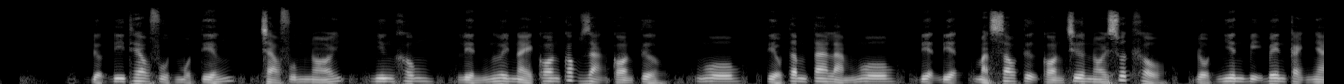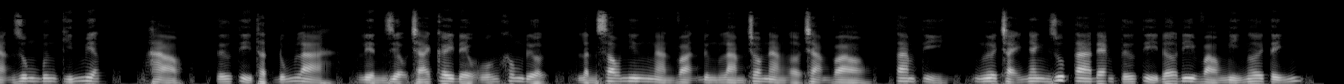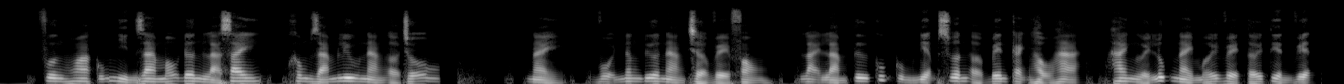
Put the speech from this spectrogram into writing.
Được đi theo phụt một tiếng, chào phúng nói, nhưng không, liền ngươi này con cóc dạng còn tưởng, ngô, tiểu tâm ta làm ngô, điện điện, mặt sau tự còn chưa nói xuất khẩu, đột nhiên bị bên cạnh nhạn dung bưng kín miệng. Hảo, tứ tỷ thật đúng là, liền rượu trái cây đều uống không được, lần sau nhưng ngàn vạn đừng làm cho nàng ở chạm vào, tam tỷ, ngươi chạy nhanh giúp ta đem tứ tỷ đỡ đi vào nghỉ ngơi tính. Phương Hoa cũng nhìn ra mẫu đơn là say, không dám lưu nàng ở chỗ. Này, vội nâng đưa nàng trở về phòng, lại làm tư cúc cùng niệm xuân ở bên cạnh hầu hạ, hai người lúc này mới về tới tiền viện.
